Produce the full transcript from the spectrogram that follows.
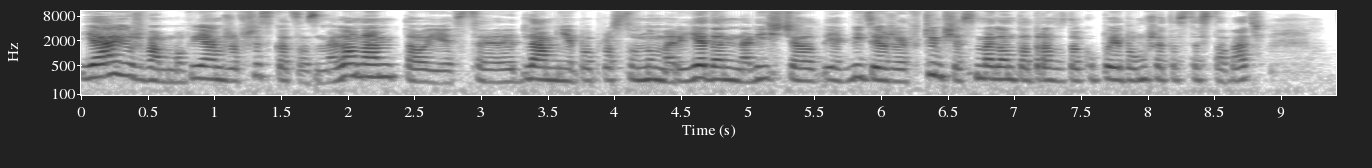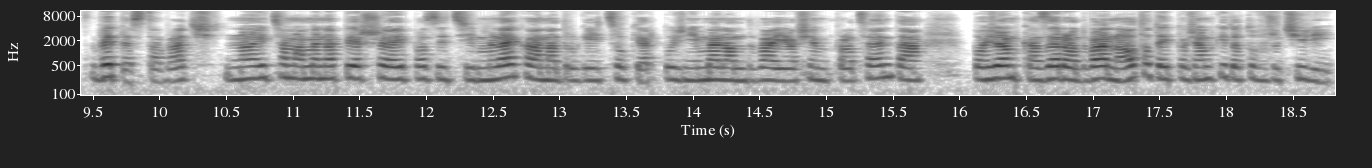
Ja już Wam mówiłam, że wszystko co z melonem to jest e, dla mnie po prostu numer jeden na liście. Jak widzę, że w czymś jest melon, to od razu to kupuję, bo muszę to stestować, wytestować. No i co mamy na pierwszej pozycji? Mleko, a na drugiej cukier. Później melon 2,8%, poziomka 0,2%. No to tej poziomki to tu wrzucili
